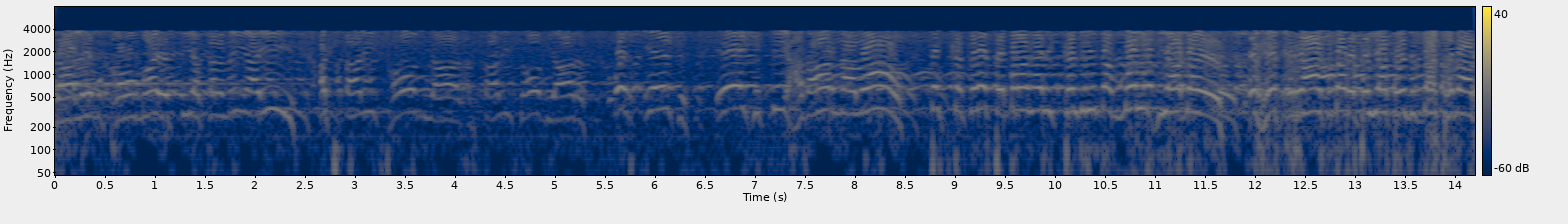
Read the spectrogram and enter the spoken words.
ظالم قوم اتنی عقل نہیں آئی۔ اٹتالیس سو یار اٹتالیس سو یار تی ہزار نالوں تے چکرے والی کنجری دا مل زیادہ ہے۔ او ایک رات دا روپیہ 5 دس ہزار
